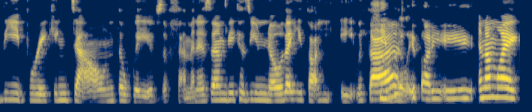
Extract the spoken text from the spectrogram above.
the breaking down the waves of feminism because you know that he thought he ate with that. He really thought he ate. And I'm like,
